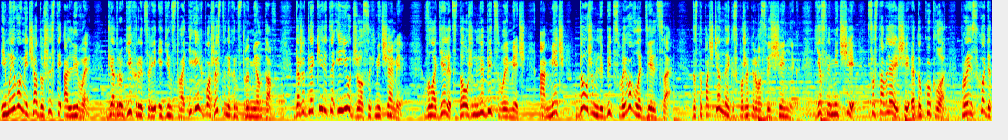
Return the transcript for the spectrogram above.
и моего меча душистой оливы, для других рыцарей единства и их божественных инструментов, даже для Кирита и Юджио с их мечами. Владелец должен любить свой меч, а меч должен любить своего владельца. Достопочтенная госпожа первосвященник, если мечи, составляющие эту куклу, происходят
